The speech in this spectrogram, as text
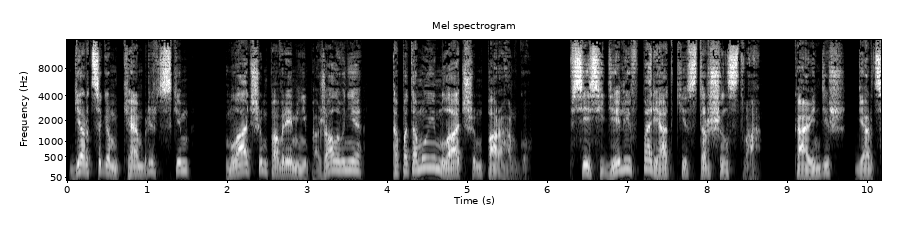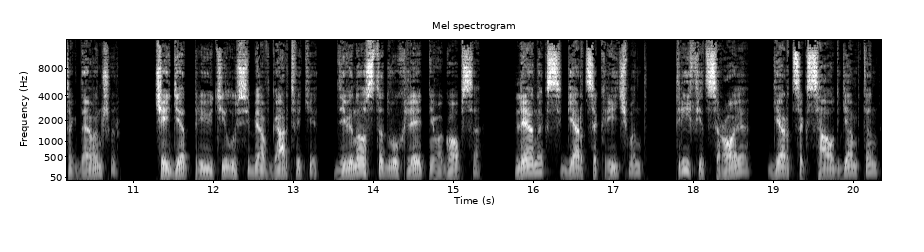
герцогом Кембриджским, младшим по времени пожалования, а потому и младшим по рангу. Все сидели в порядке старшинства. Кавендиш, герцог Девоншир, чей дед приютил у себя в Гартвике 92-летнего Гоббса, Ленокс, герцог Ричмонд, три Фицроя, герцог Саутгемптон,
